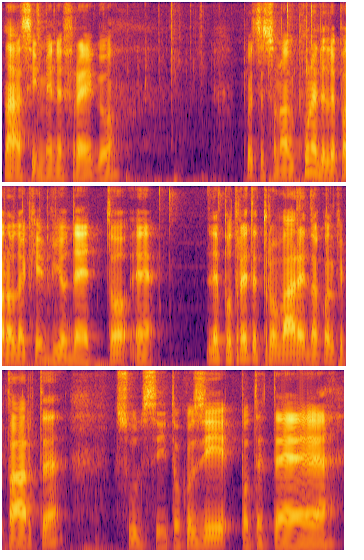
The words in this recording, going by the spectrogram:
Ah sì, me ne frego. Queste sono alcune delle parole che vi ho detto e le potrete trovare da qualche parte sul sito, così potete,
